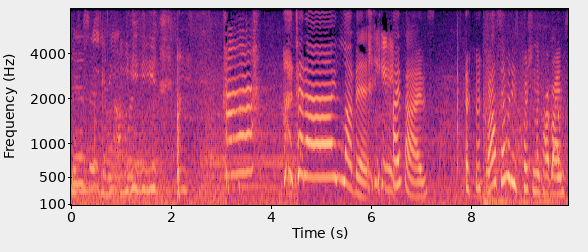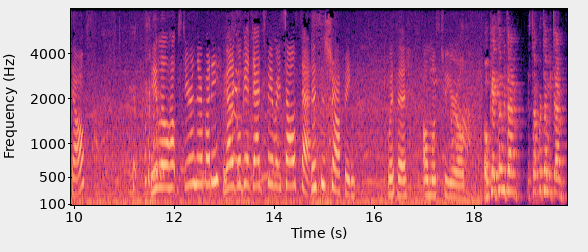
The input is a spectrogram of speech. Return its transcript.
This is getting awkward. Ta-da! I love it. High fives. well, somebody's pushing the cart by himself. Need a little help steering there, buddy? We gotta go get Dad's favorite salsa. This is shopping with a almost two-year-old. Okay, tummy time. It's time for tummy time.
